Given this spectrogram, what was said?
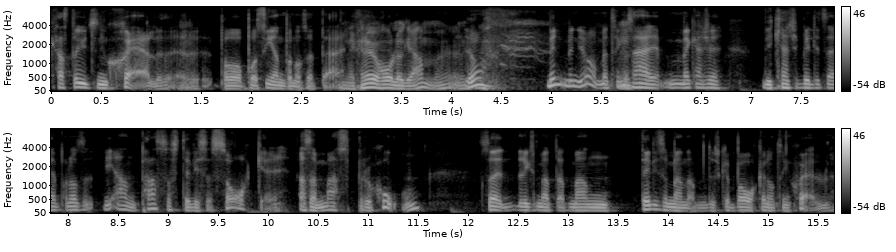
kasta ut sin själ eh, på, på scen på något sätt där. Det kan ju hologram. Ja, men, men ja, men tänk mm. så här, men kanske, vi kanske blir lite så här på något sätt, vi anpassar oss till vissa saker, alltså massproduktion. Så det är liksom att, att man, det är liksom om du ska baka någonting själv.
